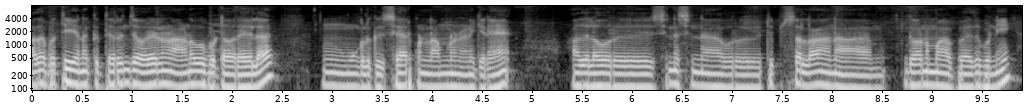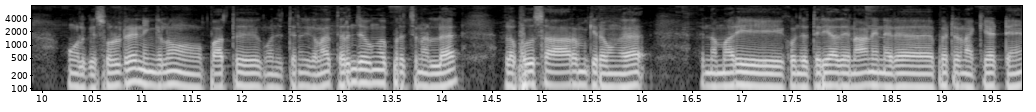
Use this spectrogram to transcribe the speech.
அதை பற்றி எனக்கு தெரிஞ்ச வரையில் நான் அனுபவப்பட்ட வரையில் உங்களுக்கு ஷேர் பண்ணலாம்னு நினைக்கிறேன். அதில் ஒரு சின்ன சின்ன ஒரு டிப்ஸ் எல்லாம் நான் கவனமாக இப்போ இது பண்ணி உங்களுக்கு சொல்கிறேன் நீங்களும் பார்த்து கொஞ்சம் தெரிஞ்சுக்கலாம். தெரிஞ்சவங்க பிரச்சனை இல்லை. இல்லை புதுசாக ஆரம்பிக்கிறவங்க இந்த மாதிரி கொஞ்சம் தெரியாத நானே நிறைய பேர்கிட்ட நான் கேட்டேன்.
